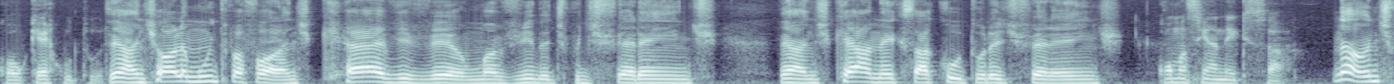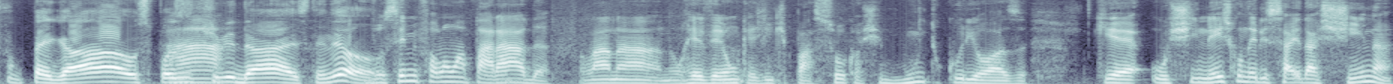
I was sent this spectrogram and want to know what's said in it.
Qualquer cultura. A gente olha muito pra fora, a gente quer viver uma vida tipo diferente, né? a gente quer anexar cultura diferente. Como assim anexar? Não, tipo, pegar os positividades, entendeu? Você me falou uma parada lá na, no Réveillon que a gente passou, que eu achei muito curiosa, que é o chinês, quando ele sai da China,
